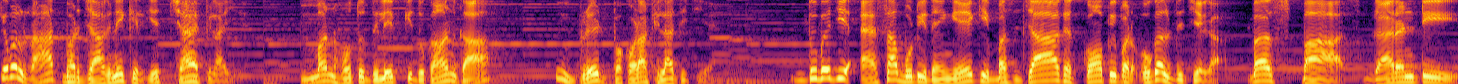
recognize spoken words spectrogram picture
केवल रात भर जागने के लिए चाय पिलाइए। मन हो तो दिलीप की दुकान का ब्रेड पकौड़ा खिला दीजिए। दुबे जी, ऐसा बूटी देंगे कि बस जाके कॉपी पर उगल दीजिएगा। बस पास गारंटी।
